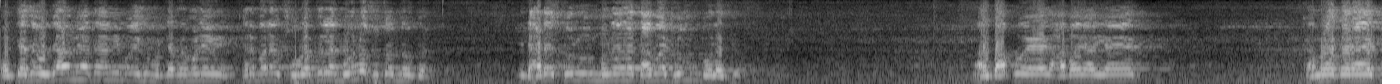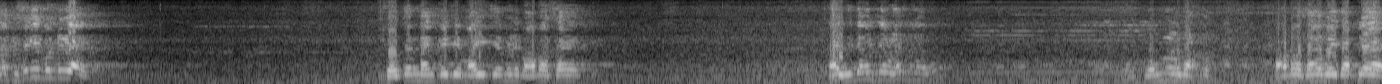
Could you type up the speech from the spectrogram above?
पण त्याचा उजाळा मी आता आम्ही मग म्हटल्याप्रमाणे खरं मला सुरुवातीला बोलणं सुचत नव्हतं. मी धाडस करून मनाला ताबा ठेवून बोलत गेलो. आज बापू आहेत आबाई आई आहेत कमळाकर आहेत बाकी सगळी मंडळी आहेत. गौतम बँकेचे माजी चेअरमन बाबासाहेब. काय चेअरमन बाबासाहेब आहेत आपल्या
